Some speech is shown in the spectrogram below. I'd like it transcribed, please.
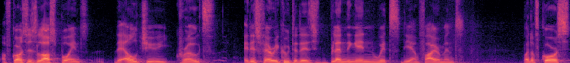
Of course, this last point, the algae growth, it is very good that it is blending in with the environment. But of course,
